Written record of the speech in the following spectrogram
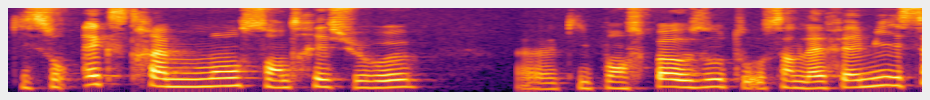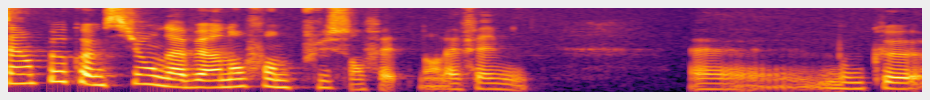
qui sont extrêmement centrés sur eux, qui pensent pas aux autres au sein de la famille. C'est un peu comme si on avait un enfant de plus en fait dans la famille. Euh, donc euh,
